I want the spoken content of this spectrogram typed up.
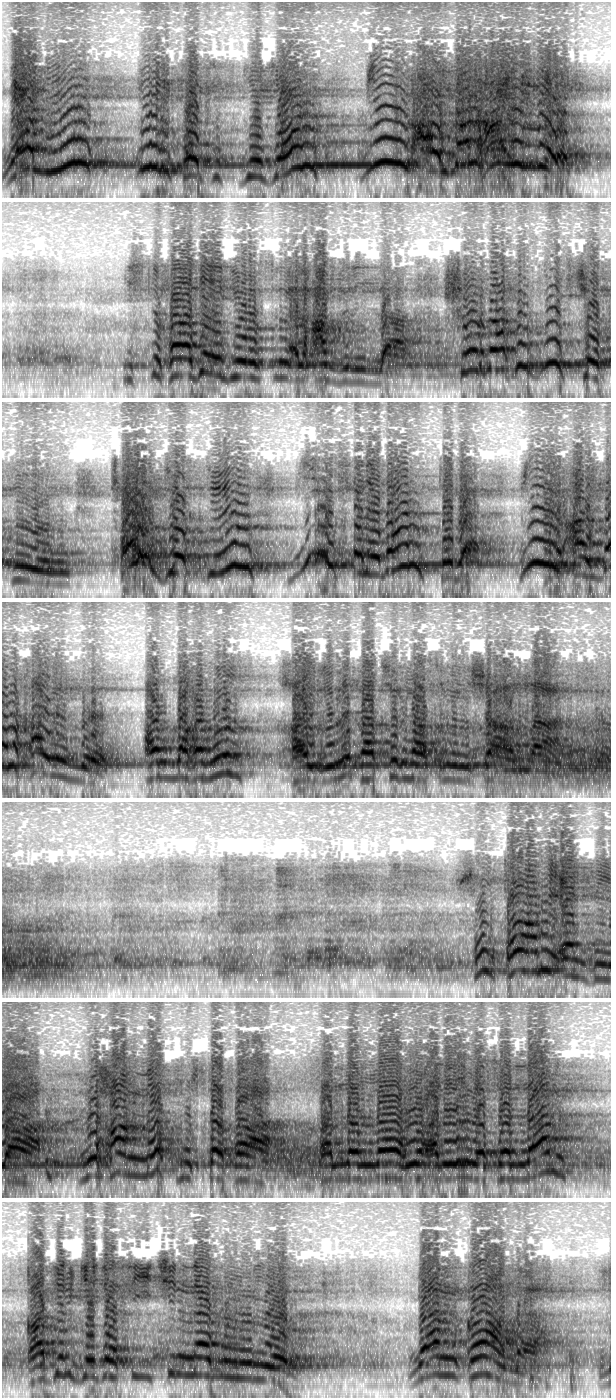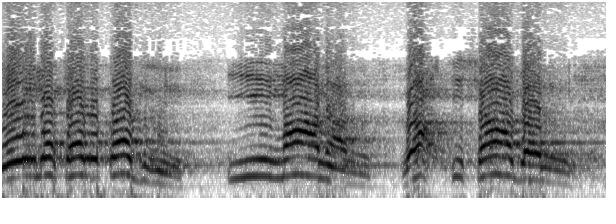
Nevi bir tecik gecen bir aydan hayırlı. İstifade ediyorsun elhamdülillah. Şuradaki diz çöktüğün, ter döktüğün bir seneden tebe, bir aydan hayırlı. Allah'ımız hayrını kaçırmasın inşallah. Sultan-ı Enbiya Muhammed Mustafa sallallahu aleyhi ve sellem Kadir gecesi için ne buyuruyor? Men kâme leyletel kadri imanen ve ihtisaben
